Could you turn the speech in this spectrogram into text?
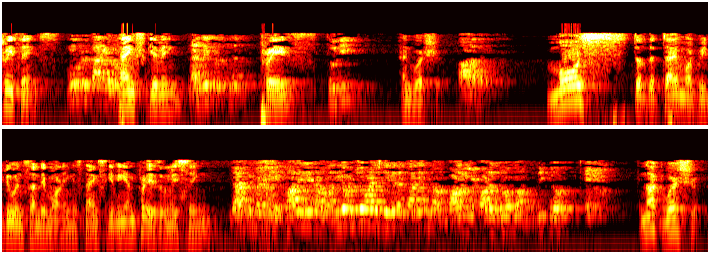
three things thanksgiving, praise, and worship. Most of the time, what we do in Sunday morning is thanksgiving and praise when we sing not worship.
